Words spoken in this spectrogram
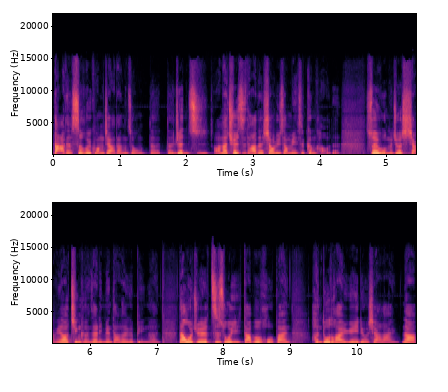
大的社会框架当中的的认知啊，那确实它的效率上面也是更好的，所以我们就想要尽可能在里面达到一个平衡。那我觉得之所以大部分伙伴很多都还愿意留下来，那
